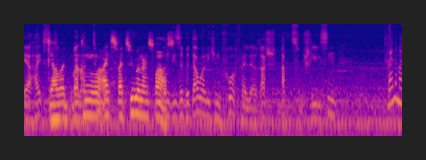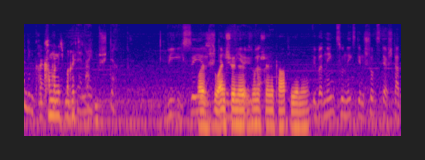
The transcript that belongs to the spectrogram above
Er heißt Ja, aber da kommen nur ein, zwei Züge und dann Um war's. diese bedauerlichen Vorfälle rasch abzuschließen, Trenne man den Kopf kann man nicht mal richtig wie ich sehe, Oh, das ist so, ein schöne, so eine schöne Karte hier, ne? Übernehmt zunächst den Schutz der Stadt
